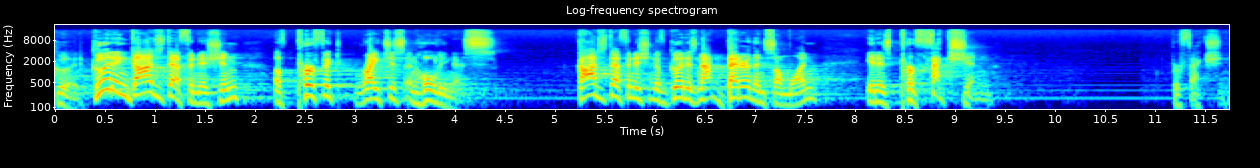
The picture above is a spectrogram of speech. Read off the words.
good. Good in God's definition of perfect, righteous, and holiness. God's definition of good is not better than someone, it is perfection. Perfection.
